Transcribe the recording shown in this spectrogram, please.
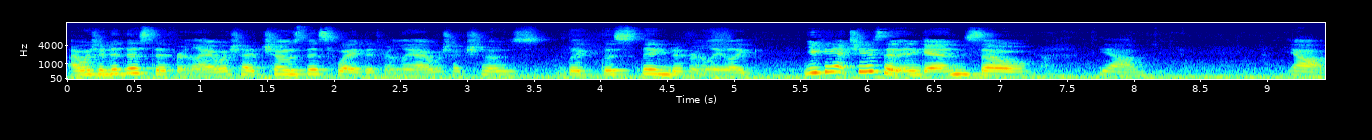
I wish I did this differently. I wish I chose this way differently. I wish I chose like this thing differently. Like you can't choose it again. So yeah. Yeah,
